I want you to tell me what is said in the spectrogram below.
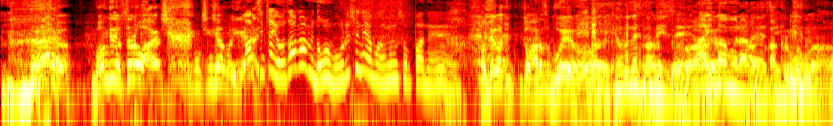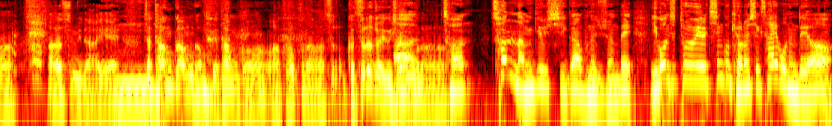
에이, 먼게좀 썰어와. 샹, 싱싱한 거 이게. 아, 진짜 여자 마음을 너무 모르시네요, 박명수 오빠는. 어, 내가 또 알아서 뭐해요. 결혼했는데 이제 아이 마음을 아, 알아야지. 아, 그런 거구나. 알았습니다. 예. 자, 다음 거 한번 가볼게요. 다음 거. 아, 그렇구나. 쓰, 그 쓸어줘. 이거 싫어하는구나. 아, 전, 천남규 씨가 보내주셨는데 이번 주 토요일 친구 결혼식 사회 보는데요.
